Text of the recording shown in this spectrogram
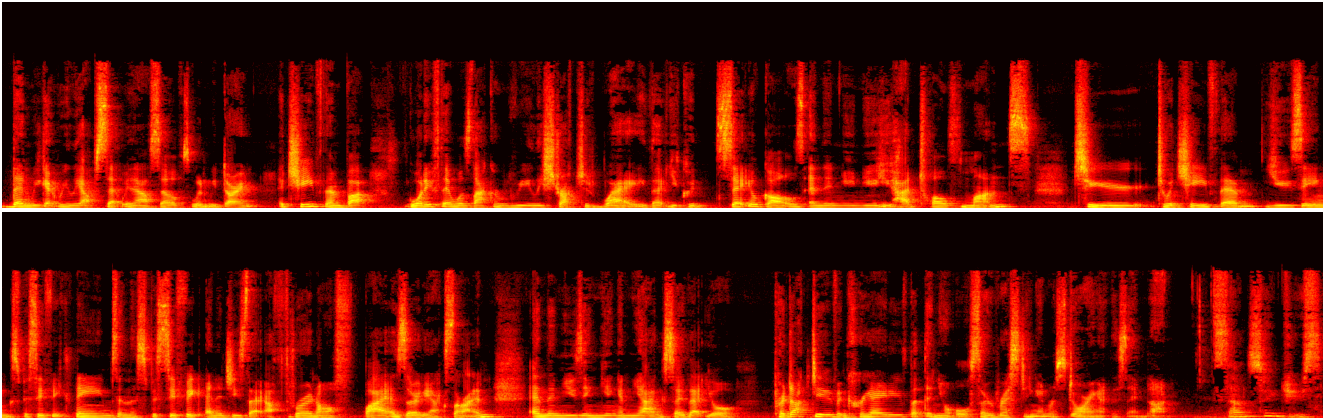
then we get really upset with ourselves when we don't achieve them. But what if there was like a really structured way that you could set your goals and then you knew you had 12 months to to achieve them using specific themes and the specific energies that are thrown off by a zodiac sign and then using yin and yang so that you're productive and creative but then you're also resting and restoring at the same time? Sounds so juicy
